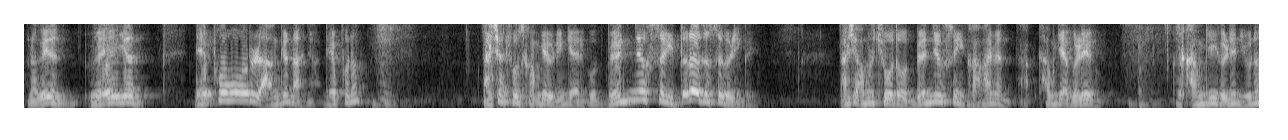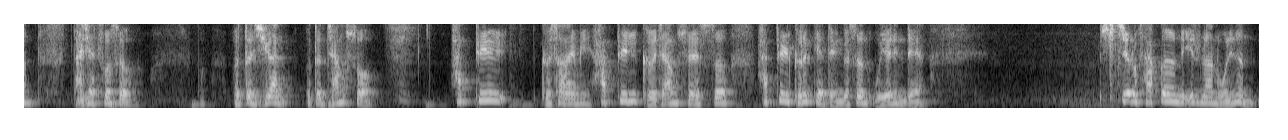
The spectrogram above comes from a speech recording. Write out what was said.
그러나 얘는 외연, 내포를 안건 아니야. 내포는 날씨가 추워서 감기에 걸린 게 아니고 면역성이 떨어져서 걸린 거예요. 날씨 아무리 추워도 면역성이 강하면 아, 감기 안 걸려요. 그래서 감기 걸린 이유는 날씨가 추워서 뭐 어떤 시간, 어떤 장소, 하필 그 사람이 하필 그 장소에서 하필 그렇게 된 것은 우연인데 실제로 사건이 일어난 원인은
